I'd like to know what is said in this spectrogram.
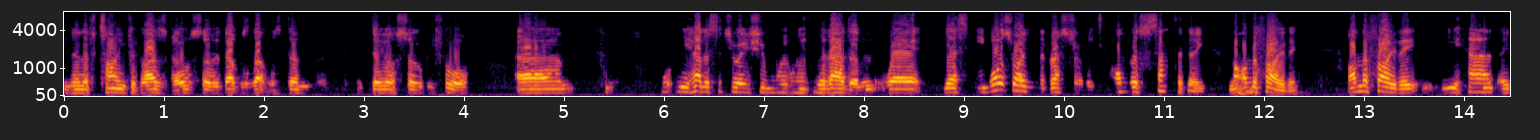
in enough time for Glasgow, so that was that was done a day or so before. Um, we had a situation with, with- Adam where yes, he was riding the grass rabbit on the Saturday, not on the Friday. On the Friday, he had a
